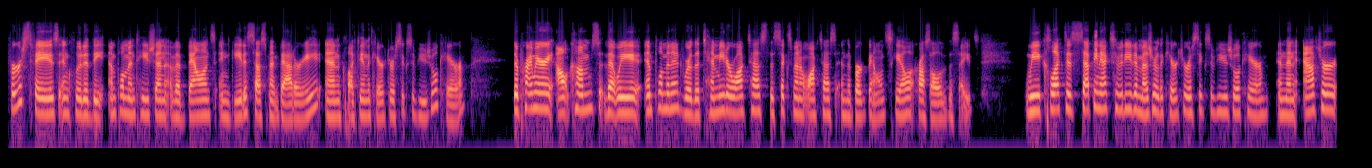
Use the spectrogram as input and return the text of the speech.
first phase included the implementation of a balance and gait assessment battery and collecting the characteristics of usual care. The primary outcomes that we implemented were the 10 meter walk test, the six minute walk test, and the Berg balance scale across all of the sites. We collected stepping activity to measure the characteristics of usual care. And then after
